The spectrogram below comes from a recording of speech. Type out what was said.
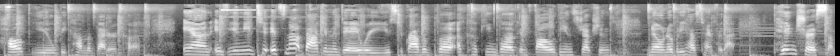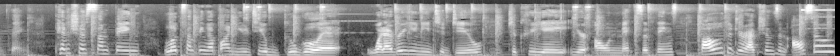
help you become a better cook. And if you need to, it's not back in the day where you used to grab a book, a cooking book, and follow the instructions. No, nobody has time for that. Pinterest something. Pinterest something. Look something up on YouTube. Google it. Whatever you need to do to create your own mix of things. Follow the directions and also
